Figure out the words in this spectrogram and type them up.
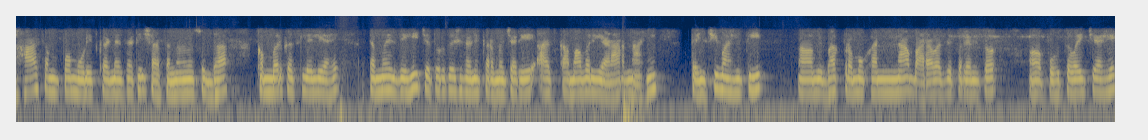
हा संप मोडीत काढण्यासाठी शासनानं सुद्धा कंबर कसलेली आहे. त्यामुळे जेही चतुर्थ श्रेणी कर्मचारी आज कामावर येणार नाही त्यांची माहिती विभाग प्रमुखांना बारा वाजेपर्यंत पोहोचवायची आहे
